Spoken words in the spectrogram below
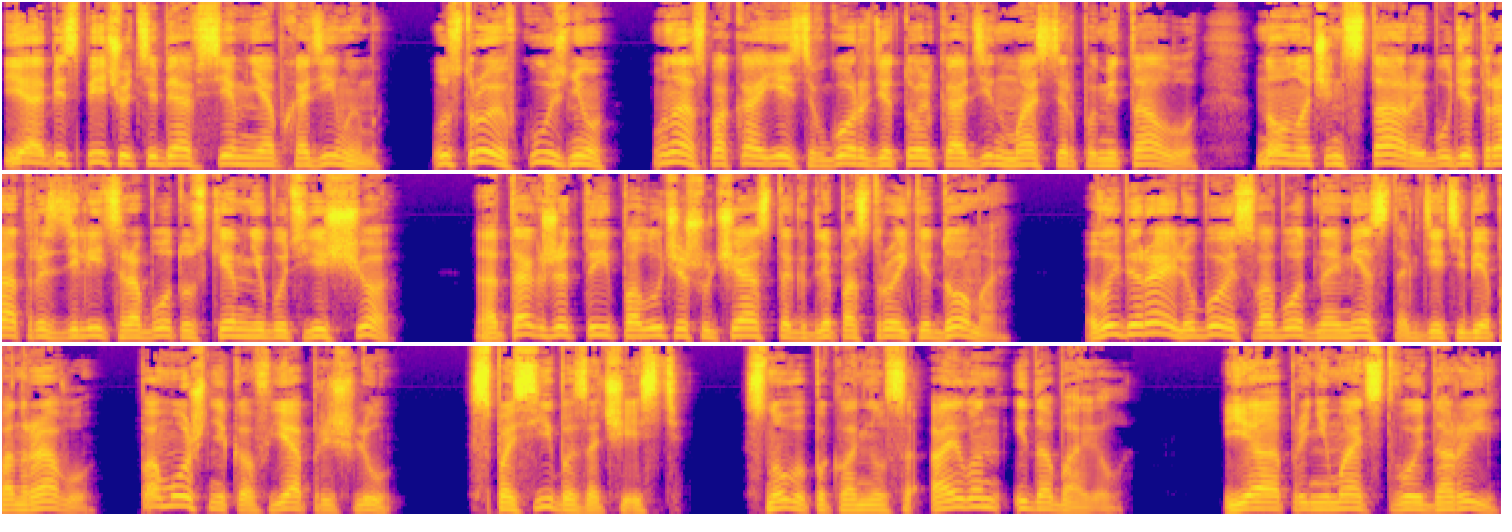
Я обеспечу тебя всем необходимым. Устроив кузню, у нас пока есть в городе только один мастер по металлу, но он очень старый, будет рад разделить работу с кем-нибудь еще. А также ты получишь участок для постройки дома. Выбирай любое свободное место, где тебе по нраву. Помощников я пришлю. «Спасибо за честь», — снова поклонился Айван и добавил. «Я принимать твой дары,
